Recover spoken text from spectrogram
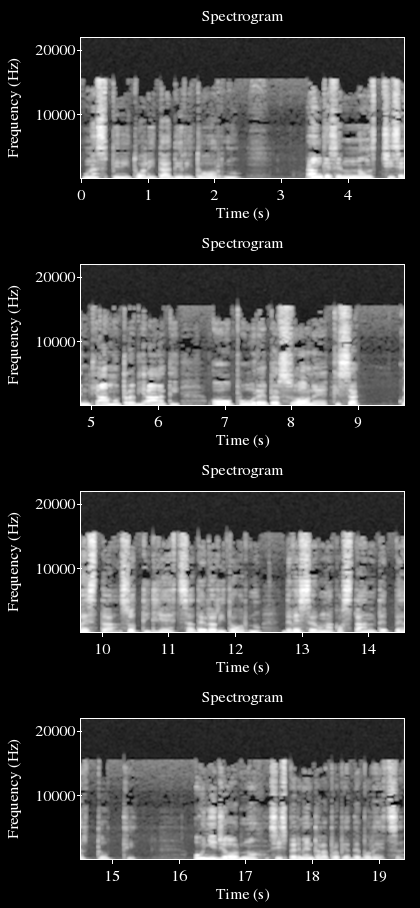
una spiritualità di ritorno, anche se non ci sentiamo traviati oppure persone, chissà, questa sottigliezza del ritorno deve essere una costante per tutti. Ogni giorno si sperimenta la propria debolezza,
